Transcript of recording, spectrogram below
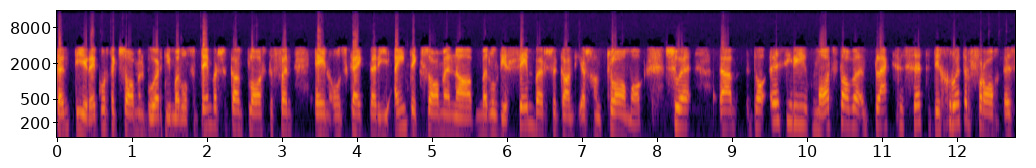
dink die rekordeksamen behoort hier middel September se kant plaas te vind en ons kyk dat die eindeksamen na middel Desember se kant eers gaan klaarmaak. So um, daar is hierdie maatstawwe in plek gesit. Die groter vraag is,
